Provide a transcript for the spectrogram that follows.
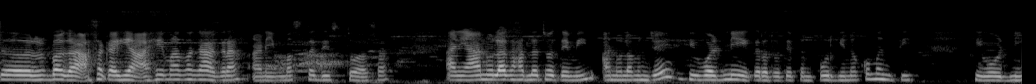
तर बघा असं काही आहे माझा घागरा आणि मस्त दिसतो असा. आणि अनुला घालत होते मी. अनुला म्हणजे ही वडणी हे करत होते पण पोरगी नको म्हणती. ही ओढणी.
